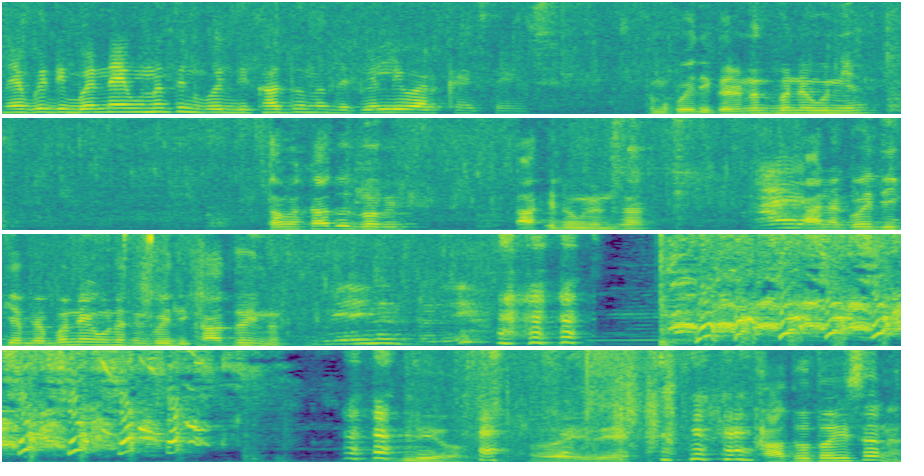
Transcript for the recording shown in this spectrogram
મેં કોઈ દી બનાવ્યું નથી ને કોઈ દી ખાધું નથી પહેલી વાર ખાઈ સાહેબ તમે કોઈ દી ઘરે નથી બનાવ્યું ને તમે ખાધું જ ભાભી આખી ડુંગળીનું શાક. આને કોઈ દી કે મેં બનાવ્યું નથી કોઈ દી ખાધું નથી. લ્યો. ઓય રે. ખાધું તો છે ને?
